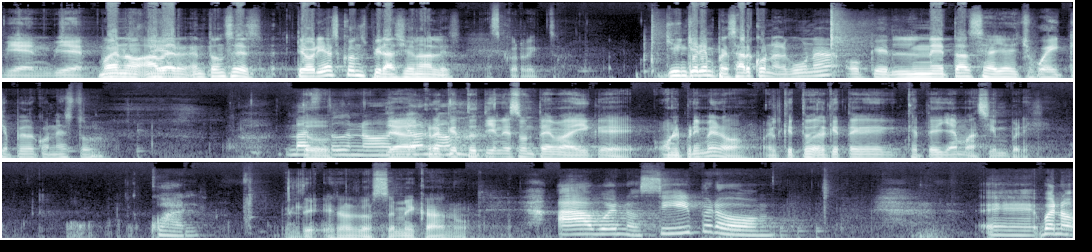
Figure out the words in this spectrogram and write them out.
Bien, bien. Bueno, a bien. ver, entonces, teorías conspiracionales. Es correcto. ¿Quién quiere empezar con alguna o que neta se haya dicho, güey, qué pedo con esto? Vas tú, no, ya yo creo no. que tú tienes un tema ahí que. O el primero, el que, tú, el que, te, que te llama siempre. ¿Cuál? El de, era los MK, ¿no? Ah, bueno, sí, pero... eh, bueno,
